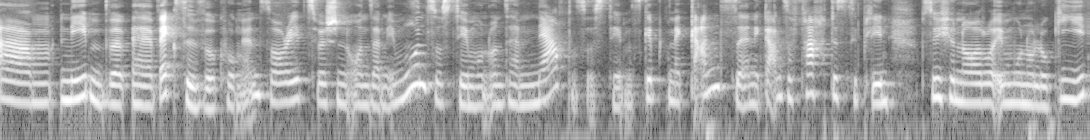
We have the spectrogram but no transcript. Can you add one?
ähm, Nebenwir äh, Wechselwirkungen sorry, zwischen unserem Immunsystem und unserem Nervensystem. Es gibt eine ganze, eine ganze Fachdisziplin Psychoneuroimmunologie,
